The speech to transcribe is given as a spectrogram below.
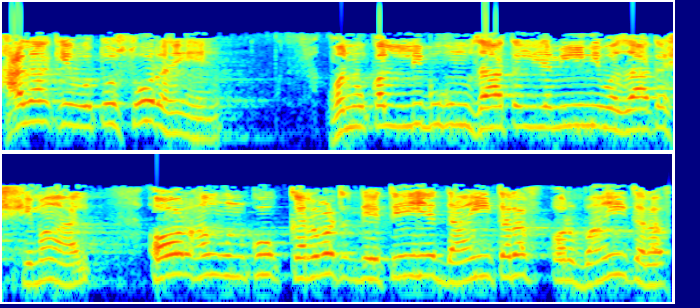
حالانکہ وہ تو سو رہے ہیں۔ وَنُقَلِّبُهُمْ ذَاتَ الْيَمِينِ وَذَاتَ الشِّمَالِ، اور ہم ان کو کروٹ دیتے ہیں دائیں طرف اور بائیں طرف۔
